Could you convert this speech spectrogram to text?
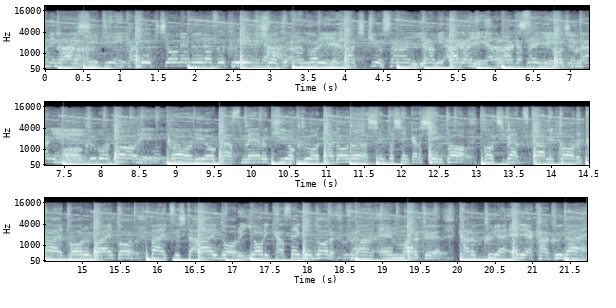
ーミナルシティ。歌舞伎町眠らずクリミナル食アンドリー893闇上がり。荒稼ぎ路地裏に。大久保通り。脳裏をかすめる記憶をたどる。新都心から浸透土地が掴み取る。タイトルバイトル。バイツしたアイドル。より稼ぐドル。フラン円マ丸く軽くクリアエリア拡大。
